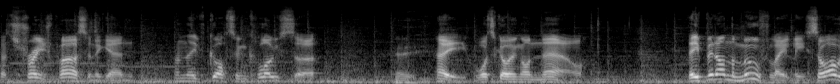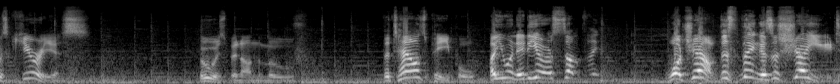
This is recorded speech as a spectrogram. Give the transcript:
It's that strange person again, and they've gotten closer. hey, Hey, what's going on now? They've been on the move lately, so I was curious. Who has been on the move? The townspeople. Are you an idiot or something? Watch out, this thing is a shade!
